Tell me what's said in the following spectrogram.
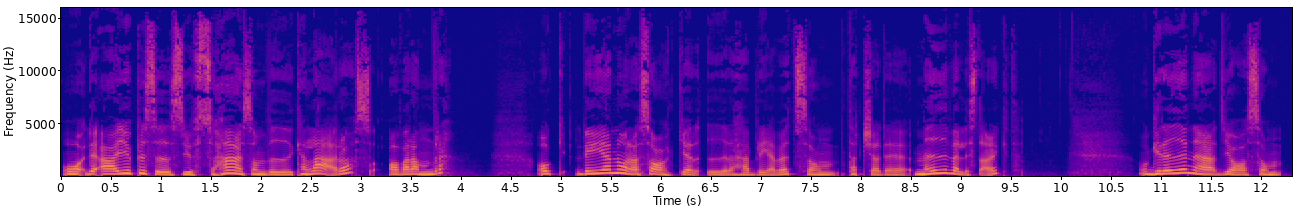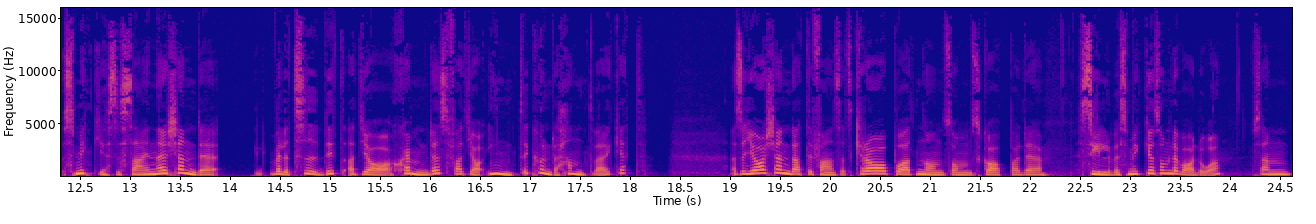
Och det är ju precis just så här som vi kan lära oss av varandra. Och det är några saker i det här brevet som touchade mig väldigt starkt. Och grejen är att jag som smyckesdesigner kände väldigt tidigt att jag skämdes för att jag inte kunde hantverket. Alltså jag kände att det fanns ett krav på att någon som skapade silversmycken som det var då, sen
